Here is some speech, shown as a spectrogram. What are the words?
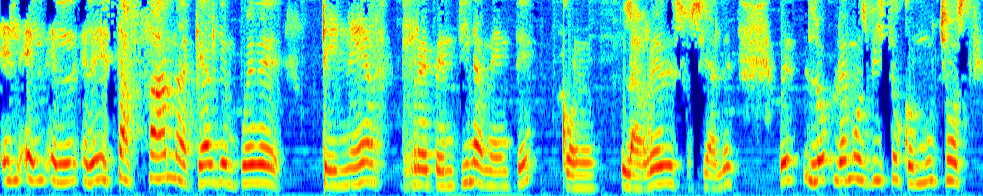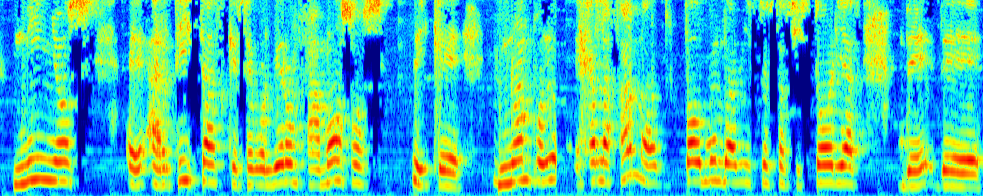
eh, esta fama que alguien puede tener repentinamente con las redes sociales, eh, lo, hemos visto con muchos niños artistas que se volvieron famosos y que no han podido dejar la fama. Todo el mundo ha visto estas historias de, de,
